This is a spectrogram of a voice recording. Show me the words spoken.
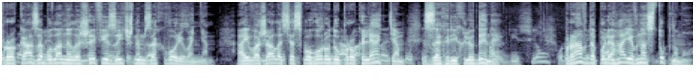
проказа була не лише фізичним захворюванням, а й вважалася свого роду прокляттям за гріх людини. Правда полягає в наступному.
